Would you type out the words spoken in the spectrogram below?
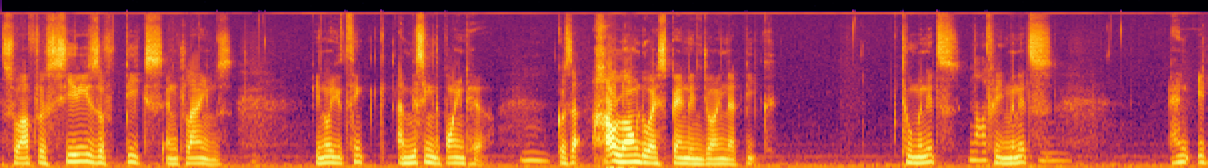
So after a series of peaks and climbs you know you think i'm missing the point here. Mm. because uh, how long do i spend enjoying that peak? Two minutes? Not three minutes? And it,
